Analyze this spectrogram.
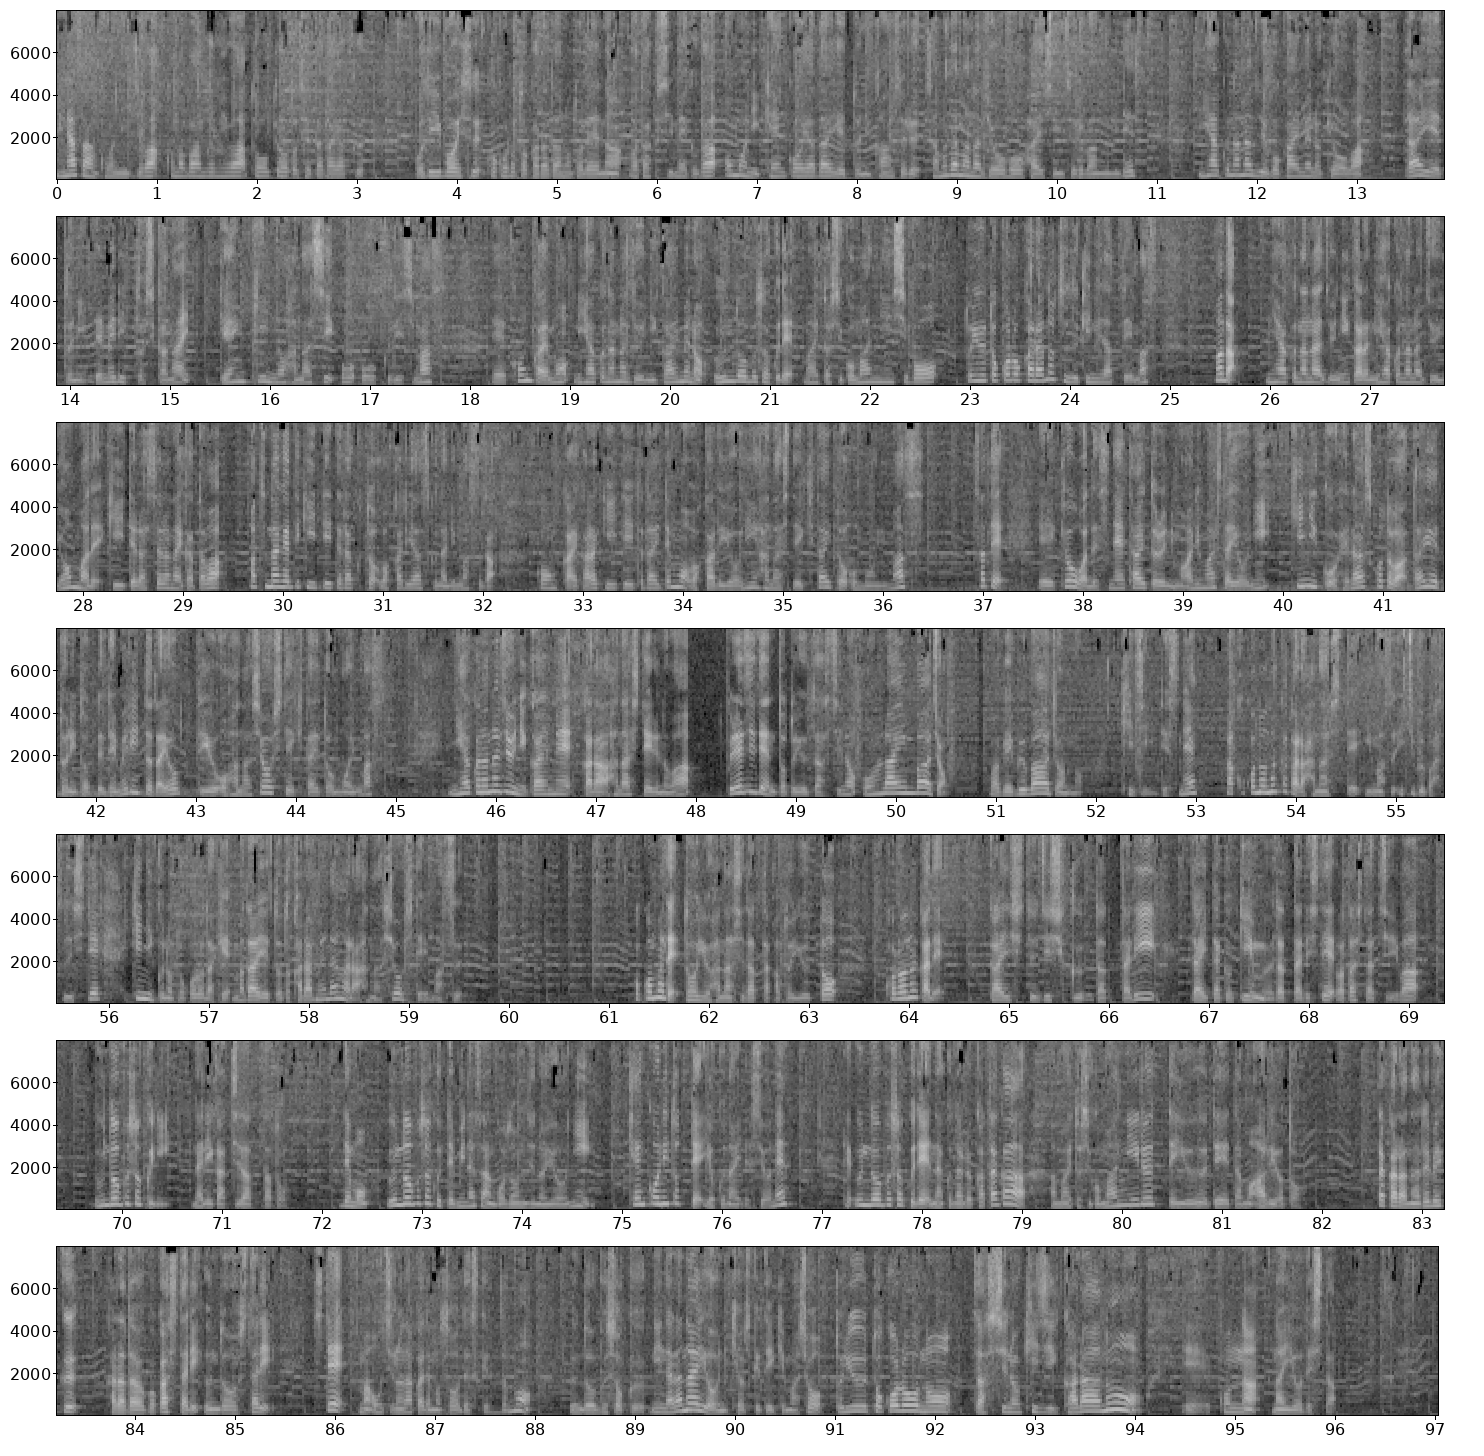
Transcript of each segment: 皆さんこんにちは。この番組は東京都世田谷区ボディーボイス心と体のトレーナー私メグが主に健康やダイエットに関する様々な情報を配信する番組です。275回目の今日はダイエットにデメリットしかない現金の話をお送りします。えー、今回も272回目の運動不足で毎年5万人死亡というところからの続きになっています。272から274まで聞いてらっしゃらない方は、まあ、つなげて聞いていただくと分かりやすくなりますが今回から聞いていただいても分かるように話していきたいと思います。さて、えー、今日はですねタイトルにもありましたように筋肉を減らすことはダイエットにとってデメリットだよっていうお話をしていきたいと思います。272回目から話しているのはプレジデントという雑誌のオンラインバージョン、まあ、ウェブバージョンの記事ですね、まあ、ここの中から話しています。一部抜粋して筋肉のところだけ、まあ、ダイエットと絡めながら話をしています。ここまでどういう話だったかというとコロナ禍で外出自粛だったり在宅勤務だったりして私たちは運動不足になりがちだったと。でも運動不足って皆さんご存知のように健康にとって良くないですよね。で運動不足で亡くなる方が毎年5万人いるっていうデータもあるよと。だからなるべく体を動かしたり運動したりして、まあ、お家の中でもそうですけれども運動不足にならないように気をつけていきましょう。というところの雑誌の記事からの、えー、こんな内容でした。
